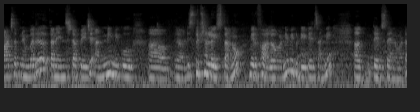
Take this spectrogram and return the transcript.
వాట్సాప్ నెంబర్ తన ఇన్స్టా పేజ్ అన్నీ మీకు డిస్క్రిప్షన్లో ఇస్తాను. మీరు ఫాలో అవ్వండి మీకు డీటెయిల్స్ అన్నీ తెలుస్తాయి అన్నమాట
